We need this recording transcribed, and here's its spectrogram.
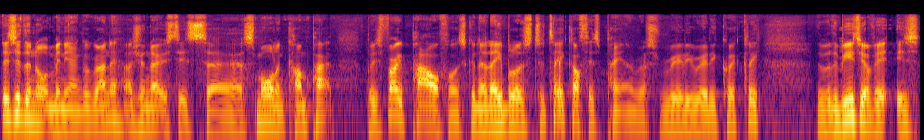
this is the Norton Mini Angle Grinder. As you'll notice it's uh, small and compact but it's very powerful. It's going to enable us to take off this paint and rust really really quickly. The, the beauty of it is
